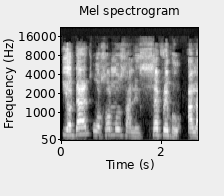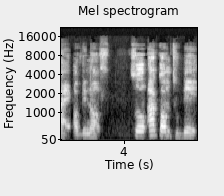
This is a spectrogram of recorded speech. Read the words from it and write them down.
your dad was almost an inseparable ally of the North. So how come today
